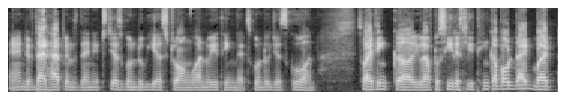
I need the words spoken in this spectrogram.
And if that happens, then it's just going to be a strong one way thing that's going to just go on. So I think uh, you'll have to seriously think about that. But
